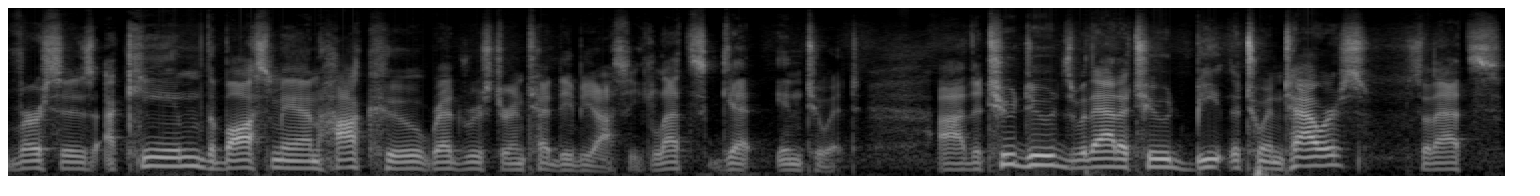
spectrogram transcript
versus Akeem, the Boss Man, Haku, Red Rooster, and Ted DiBiase. Let's get into it. Uh, the two dudes with attitude beat the Twin Towers, so that's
